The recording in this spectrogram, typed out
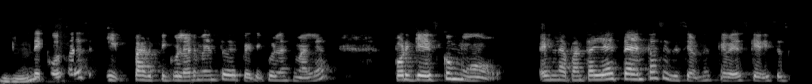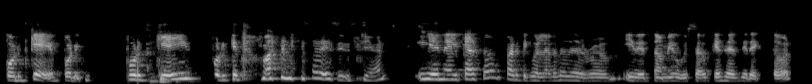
de cosas y particularmente de películas malas, porque es como en la pantalla hay tantas decisiones que ves que dices, ¿por qué? ¿Por, por qué? ¿Por qué tomaron esa decisión? Y en el caso particular de The Room y de Tommy Wiseau, que es el director,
